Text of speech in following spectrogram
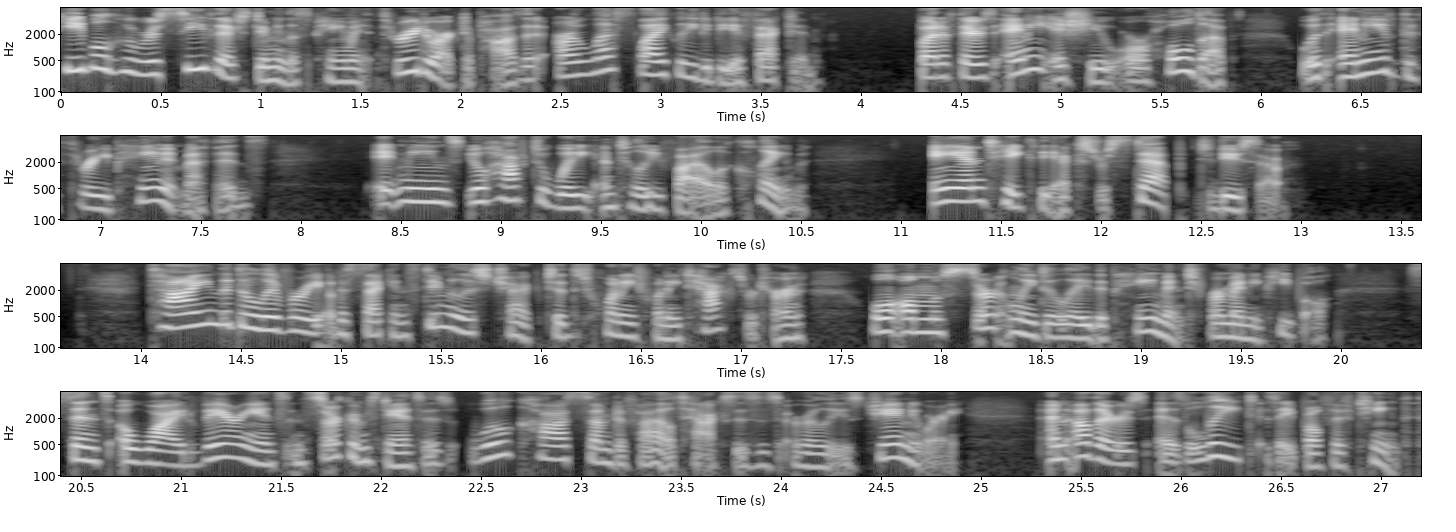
People who receive their stimulus payment through direct deposit are less likely to be affected. But if there's any issue or holdup with any of the three payment methods, it means you'll have to wait until you file a claim and take the extra step to do so. Tying the delivery of a second stimulus check to the 2020 tax return will almost certainly delay the payment for many people, since a wide variance in circumstances will cause some to file taxes as early as January, and others as late as April 15th,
